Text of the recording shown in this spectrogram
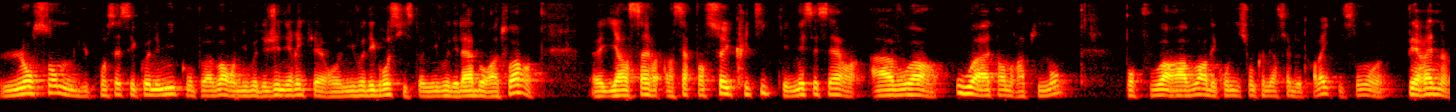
l'ensemble du process économique qu'on peut avoir au niveau des génériques, au niveau des grossistes, au niveau des laboratoires, euh, il y a un, certain seuil critique qui est nécessaire à avoir ou à atteindre rapidement pour pouvoir avoir des conditions commerciales de travail qui sont euh, pérennes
